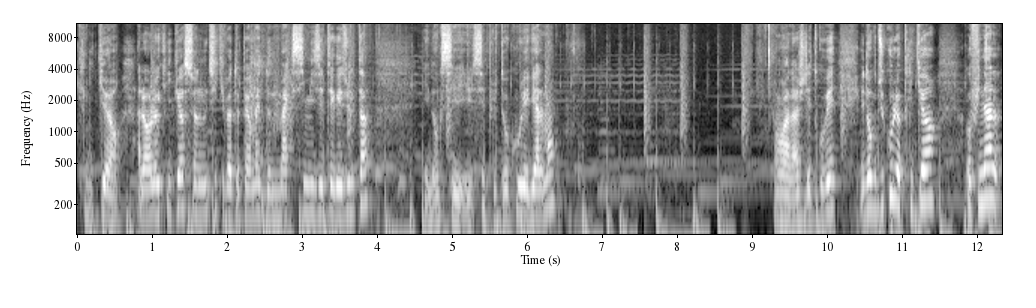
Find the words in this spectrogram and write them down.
clicker. Alors, le clicker, c'est un outil qui va te permettre de maximiser tes résultats. Et donc, c'est plutôt cool également. Voilà, je l'ai trouvé. Et donc, du coup, le clicker, au final,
